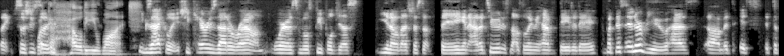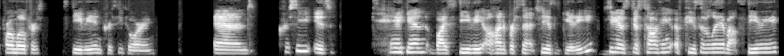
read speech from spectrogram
Like, so she's What like, "What the hell do you want? exactly. She carries that around, whereas most people just, you know, that's just a thing, an attitude. It's not something they have day to day. But this interview has, um, it's it's it's a promo for Stevie and Chrissie touring, and Chrissie is taken by Stevie 100%. She is giddy. She is just talking effusively about Stevie.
